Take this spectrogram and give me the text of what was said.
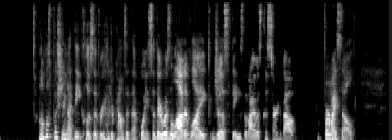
almost pushing, I think, close to 300 pounds at that point. So there was a lot of like just things that I was concerned about for myself.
